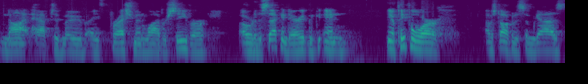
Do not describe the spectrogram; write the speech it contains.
not have to move a freshman wide receiver over to the secondary. And, you know, people were, I was talking to some guys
